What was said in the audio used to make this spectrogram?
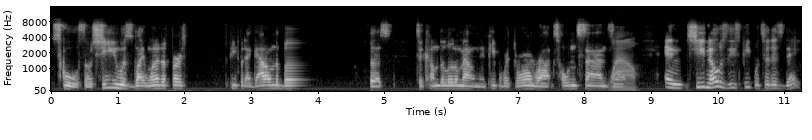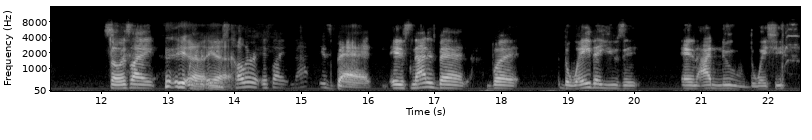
school. So she was like one of the first people that got on the bus to come to Little Mountain, and people were throwing rocks, holding signs up wow, and she knows these people to this day. So it's like yeah, they use yeah. color, it's like not as bad. It's not as bad, but the way they use it, and I knew the way she,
